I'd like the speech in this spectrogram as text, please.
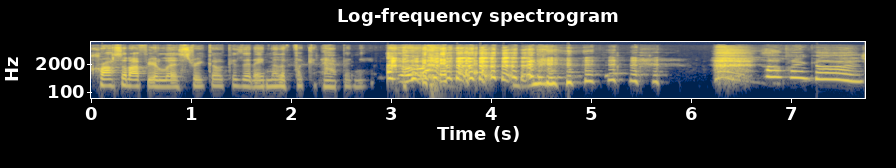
Cross it off your list, Rico, because it ain't motherfucking happening. oh my gosh.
